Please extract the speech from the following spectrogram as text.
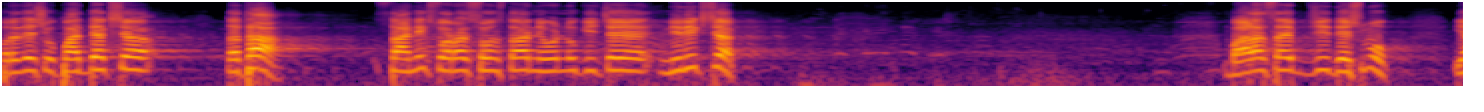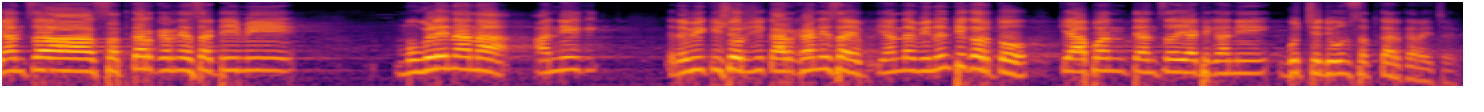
प्रदेश उपाध्यक्ष तथा स्थानिक स्वराज संस्था निवडणुकीचे निरीक्षक बाळासाहेबजी देशमुख यांचा सत्कार करण्यासाठी मी मुगळे नाना आणि रवी किशोरजी कारखाने साहेब यांना विनंती करतो की आपण त्यांचं या ठिकाणी गुच्छ देऊन सत्कार करायचा आहे.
